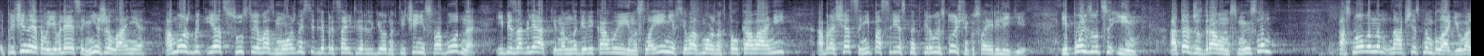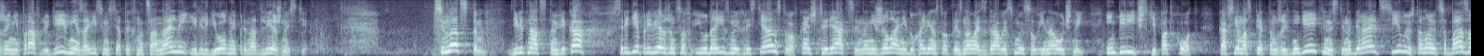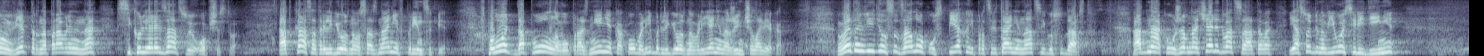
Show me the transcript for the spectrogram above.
причиной этого является нежелание, а может быть и отсутствие возможности для представителей религиозных течений свободно и без оглядки на многовековые наслоения всевозможных толкований обращаться непосредственно к первоисточнику своей религии и пользоваться им, а также здравым смыслом основанном на общественном благе и уважении прав людей вне зависимости от их национальной и религиозной принадлежности. В XVII-XIX веках среде приверженцев иудаизма и христианства в качестве реакции на нежелание духовенства признавать здравый смысл и научный эмпирический подход ко всем аспектам жизнедеятельности набирает силу и становится базовым вектор, направленный на секуляризацию общества – Отказ от религиозного сознания в принципе, вплоть до полного упразднения какого-либо религиозного влияния на жизнь человека. В этом виделся залог успеха и процветания наций и государств. Однако уже в начале 20-го и особенно в его середине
